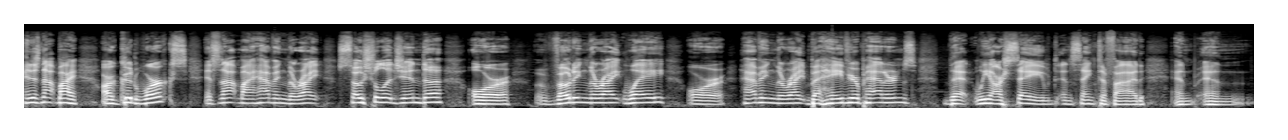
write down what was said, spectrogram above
it is not by our good works. It's not by having the right social agenda or voting the right way or having the right behavior patterns that we are saved and sanctified and, and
